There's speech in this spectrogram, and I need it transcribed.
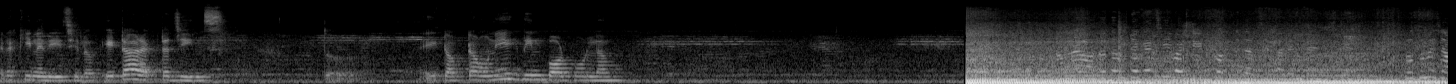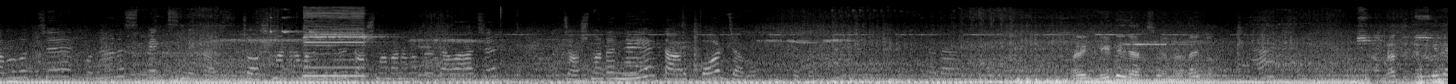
এটা কিনে দিয়েছিল। এটা আর একটা জিন্স তো এই টপটা অনেক দিন পর পরলাম। আমরা অটোতে উঠে গেছি এবার করতে যাচ্ছি ভ্যালেন্টাইন্স প্রথমে যাব হচ্ছে কোথায় না স্পেক্স চশমাটা নিয়ে তারপর যাব দাদা, মানে ডেটে যাচ্ছি আমরা তাই তো? হ্যাঁ। আমরা দুজনে মিলে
